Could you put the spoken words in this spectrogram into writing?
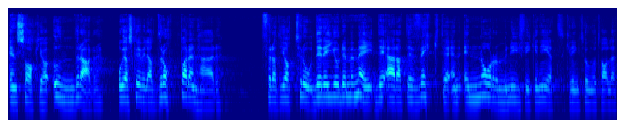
en sak jag undrar och jag skulle vilja droppa den här för att jag tror, det det gjorde med mig, det är att det väckte en enorm nyfikenhet kring tungotalet.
